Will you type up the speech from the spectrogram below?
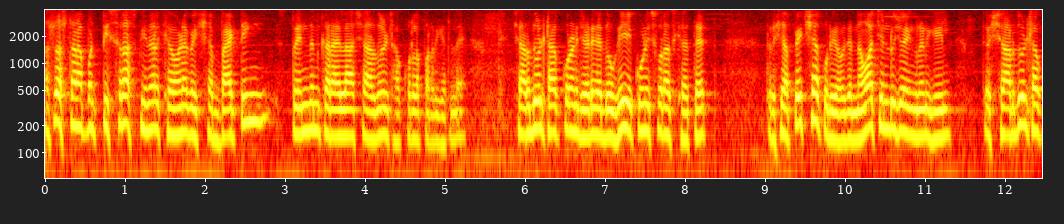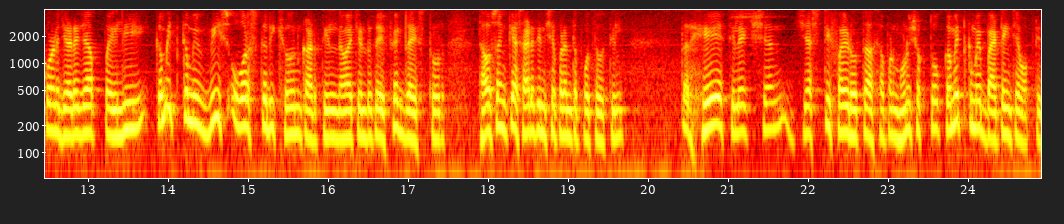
असं असताना आपण तिसरा स्पिनर खेळवण्यापेक्षा बॅटिंग स्ट्रेंथन करायला शार्दुल ठाकूरला परत घेतलं आहे शार्दुल ठाकूर आणि जडेजा दोघेही एकोणीसवर आज खेळत आहेत तर अशी अपेक्षा करूया. उद्या नवा चेंडू जेव्हा इंग्लंड घेईल तर शार्दुल ठाकूर आणि जडेजा पहिली कमीत कमी वीस ओव्हर्स तरी खेळून काढतील. नव्या चेंडूचा इफेक्ट राहीस्तोर धावसंख्या साडेतीनशेपर्यंत पोचवतील तर हे सिलेक्शन जस्टिफाईड होतं असं आपण म्हणू शकतो. कमीत कमी बॅटिंगच्या बाबतीत.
